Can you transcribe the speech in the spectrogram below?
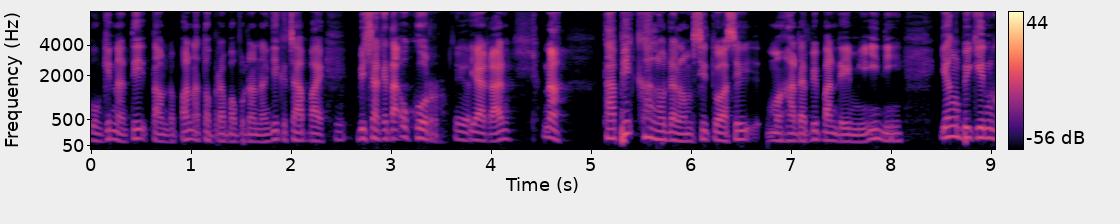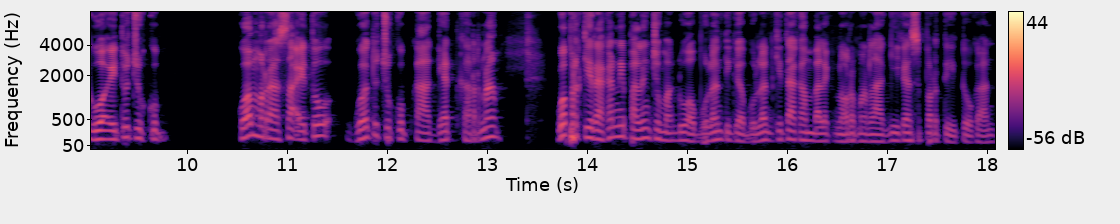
mungkin nanti tahun depan atau berapa bulan lagi kecapai Hmm. bisa kita ukur Iya. ya kan nah tapi kalau dalam situasi menghadapi pandemi ini yang bikin gua itu cukup gua merasa itu gua tuh cukup kaget karena gua perkirakan nih paling cuma dua bulan tiga bulan kita akan balik normal lagi kan seperti itu kan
